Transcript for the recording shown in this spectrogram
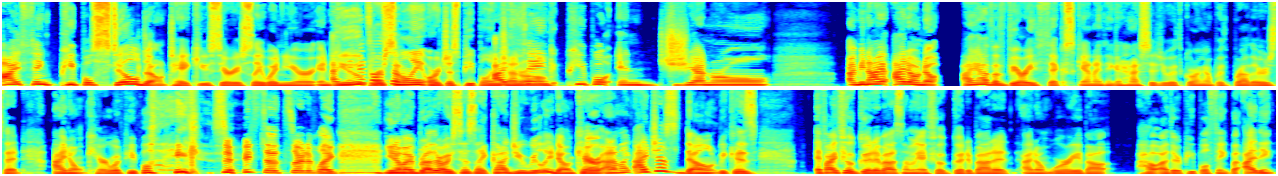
I think people still don't take you seriously when you're in you personally also, or just people in general. I think people in general. I mean, I I don't know. I have a very thick skin. I think it has to do with growing up with brothers that I don't care what people think. so it's sort of like, you know, my brother always says like, "God, you really don't care." And I'm like, I just don't because if I feel good about something, I feel good about it. I don't worry about how other people think. But I think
